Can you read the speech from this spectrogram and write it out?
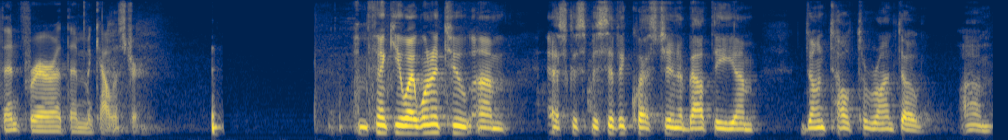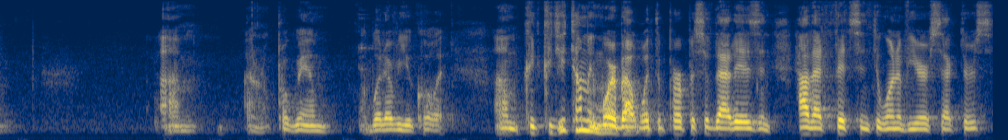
then Ferreira, then McAlister. Um, thank you. I wanted to, um, ask a specific question about the, um, Don't Tell Toronto, um, um, I don't know, program, whatever you call it. Um, could, could you tell me more about what the purpose of that is and how that fits into one of your sectors?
